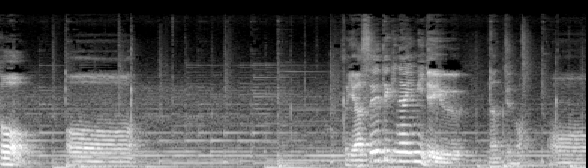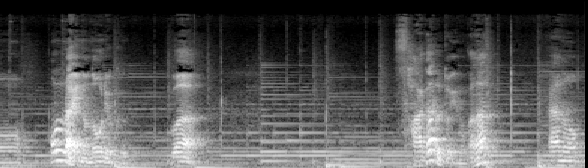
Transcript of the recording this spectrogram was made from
とその野生的な意味で言うなんていうの？お本来の能力は下がるというのかな。あの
